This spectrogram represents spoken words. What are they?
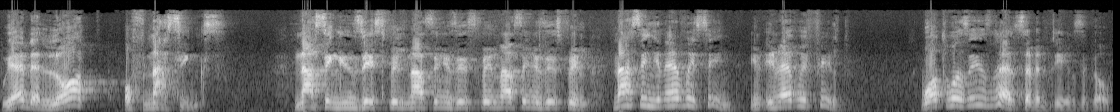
We had a lot of nothings. Nothing in this field, nothing in this field, nothing in this field. Nothing in everything, in, in every field. What was Israel 70 years ago?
